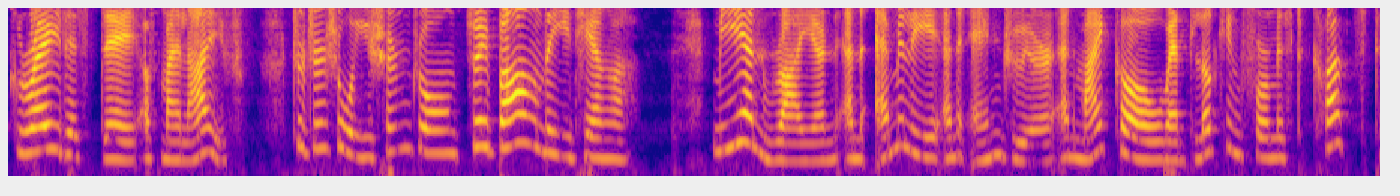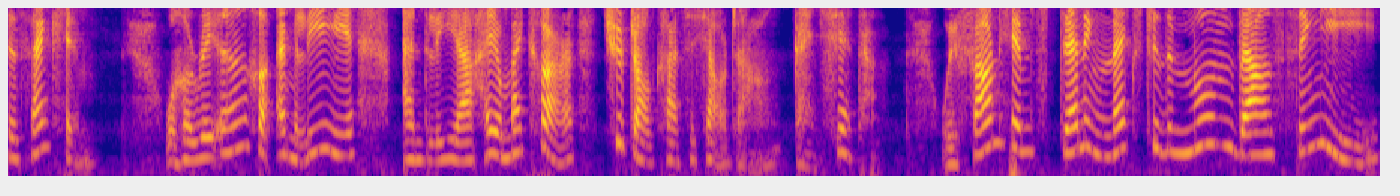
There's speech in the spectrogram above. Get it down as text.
greatest day of my life，这真是我一生中最棒的一天啊！Me and Ryan and Emily and Andrea and Michael went looking for Mr. Klutz to thank him。我和瑞恩和艾米丽、安德利亚还有迈克尔去找克拉斯校长，感谢他。we found him standing next to the moon bounce thingy.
